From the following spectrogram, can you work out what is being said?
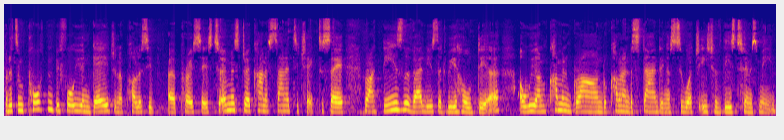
But it's important before you engage in a policy uh, process to almost do a kind of sanity check to say, right, these are the values that we hold dear? Are we on common ground or common understanding as to what each of these terms mean?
